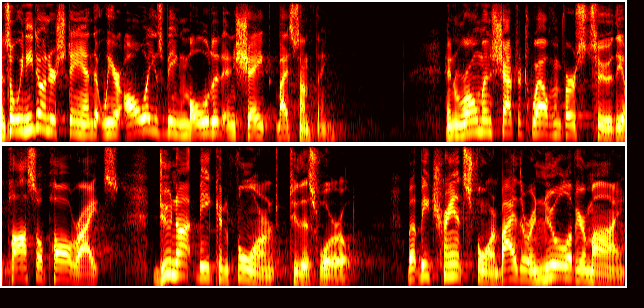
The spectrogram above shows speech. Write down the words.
And so we need to understand that we are always being molded and shaped by something. In Romans chapter 12 and verse 2, the Apostle Paul writes, Do not be conformed to this world, but be transformed by the renewal of your mind,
